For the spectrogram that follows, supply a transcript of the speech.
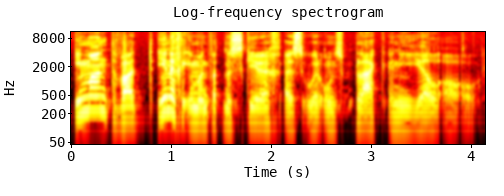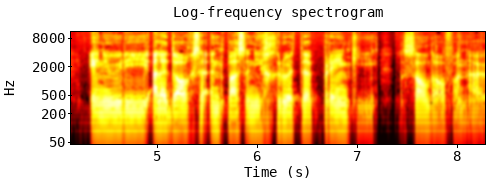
iemand wat enige iemand wat nuuskierig is oor ons plek in die heelal en hoe die alledaagse inpas in die groot prentjie sal daarvan hou.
